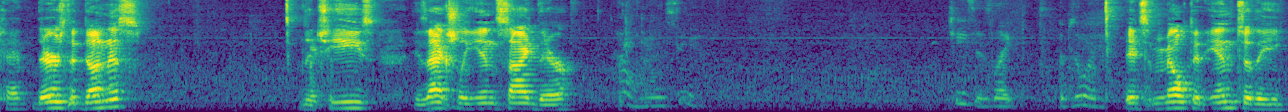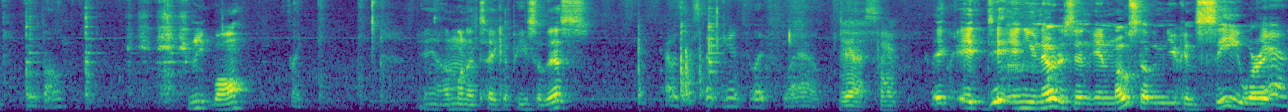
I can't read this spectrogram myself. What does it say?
Okay, there's the doneness. The cheese is actually inside there. Oh, I don't even see it. Cheese is like absorbed. It's melted into the. Meatball. It's like And I'm gonna take a piece of this. I was expecting it to like flat out. Yeah, same. It, it did, and you notice in, in most of them you can see where it. Yeah,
